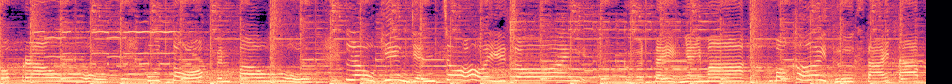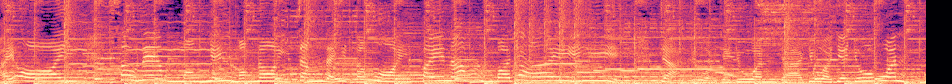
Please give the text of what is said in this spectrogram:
รบเราผู้ตกเป็นเป้าเล่าคิงเย็นจอยจอย เกิดได้ไงมาบ่เคยถือสายตาไผอ้อย น้อยจังได้ตะหอยไปน้ำบ่ได้อย่ายั่วอย่ายวน อย่ายั่วอย่ายวนก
